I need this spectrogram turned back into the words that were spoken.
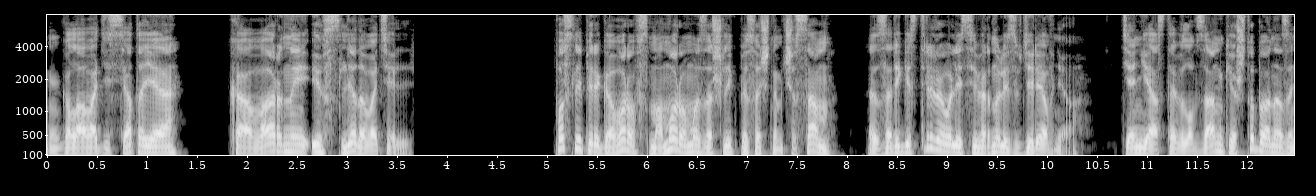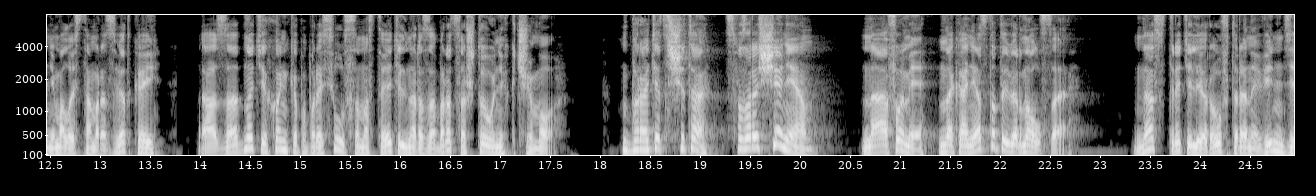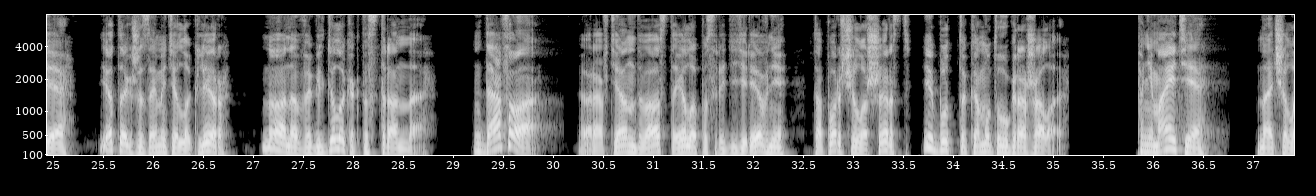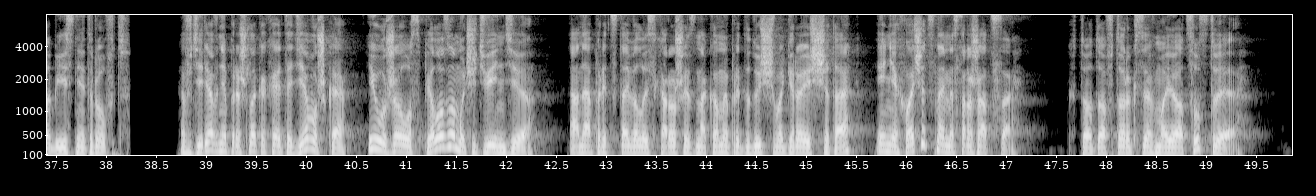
Глава 10. Коварный исследователь. После переговоров с Мамору мы зашли к песочным часам, зарегистрировались и вернулись в деревню. Тень я оставил в замке, чтобы она занималась там разведкой, а заодно тихонько попросил самостоятельно разобраться, что у них к чему. «Братец Щита, с возвращением!» «Нафуми, наконец-то ты вернулся!» Нас встретили Руф, Трен и Винди, я также заметил Эклер, но она выглядела как-то странно. «Дафо!» Рафтян-2 стояла посреди деревни, топорщила шерсть и будто кому-то угрожала. «Понимаете?» – начал объяснить Руфт. «В деревню пришла какая-то девушка и уже успела замучить Виндию. Она представилась хорошей знакомой предыдущего героя Щита и не хочет с нами сражаться». «Кто-то вторгся в моё отсутствие?»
